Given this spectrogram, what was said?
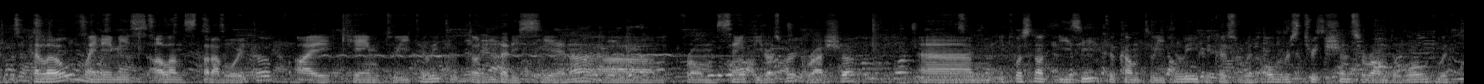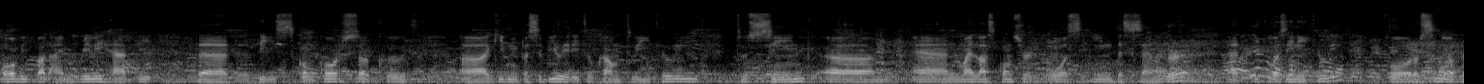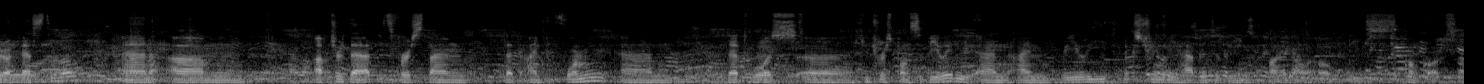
Hello, my name is Alan Staravoitov. I came to Italy, to Torrita di Siena, uh, from St. Petersburg, Russia. Um, it was not easy to come to Italy because with all restrictions around the world with COVID, but I'm really happy that this concorso could uh, give me possibility to come to Italy to sing um, and my last concert was in December at, it was in Italy for Rossini Opera Festival and um, after that it's first time that I'm performing and that was a huge responsibility and I'm really extremely happy to be in final of this concourse.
